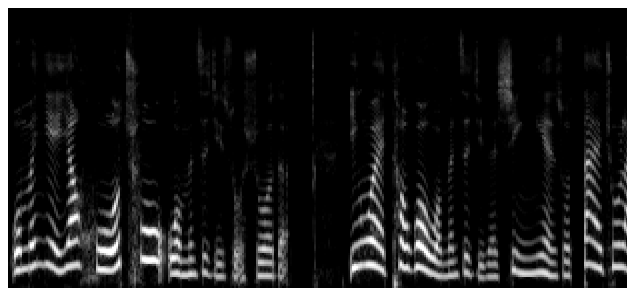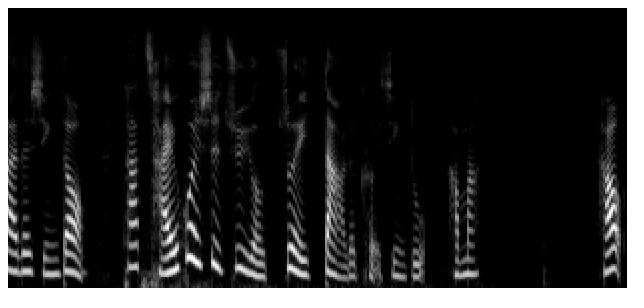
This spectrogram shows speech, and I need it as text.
我们也要活出我们自己所说的。因为透过我们自己的信念所带出来的行动，它才会是具有最大的可信度，好吗？好，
